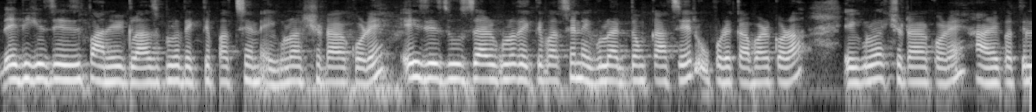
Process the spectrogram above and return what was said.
এদিকে যে পানির গ্লাসগুলো দেখতে পাচ্ছেন, এগুলো একশো টাকা করে। এই যে জুস জারগুলো দেখতে পাচ্ছেন, এগুলো একদম কাচের, উপরে কাভার করা, এগুলো একশো টাকা করে। হাঁড়ি পাতিল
